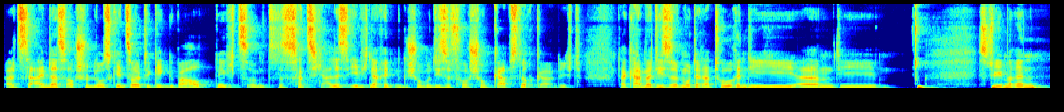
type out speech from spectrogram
Als der Einlass auch schon losgehen sollte, ging überhaupt nichts. Und das hat sich alles ewig nach hinten geschoben. Und diese Vorschau gab es doch gar nicht. Da kam ja diese Moderatorin, die, ähm, die Streamerin,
